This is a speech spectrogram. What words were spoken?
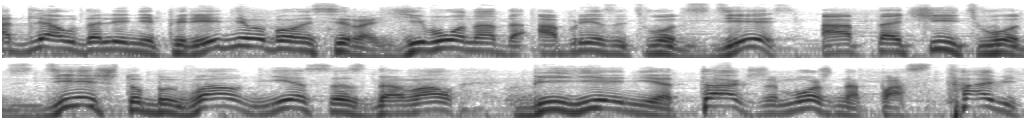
А для удаления переднего балансира его надо обрезать вот здесь, обточить вот здесь, чтобы вал не создавал биения. Также можно поставить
